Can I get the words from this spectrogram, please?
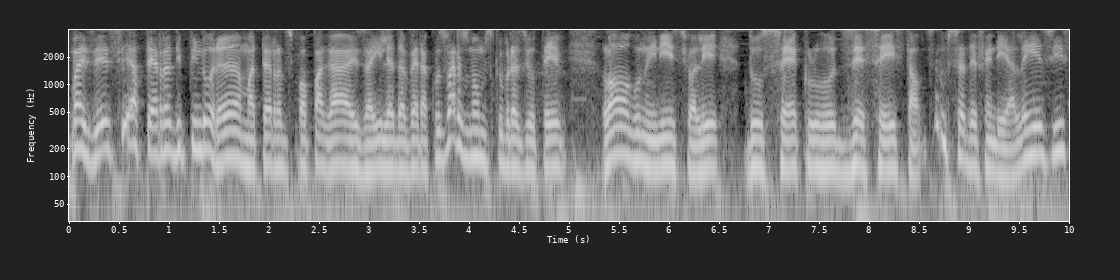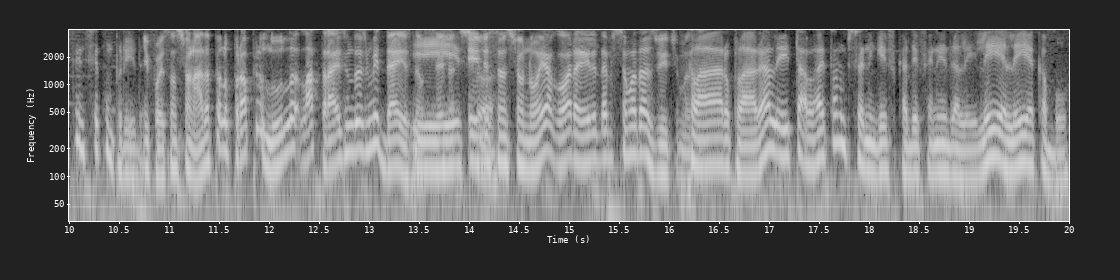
Mas esse é a terra de Pindorama, a terra dos papagaios, a ilha da Veracruz, vários nomes que o Brasil teve logo no início ali do século XVI e tal. Você não precisa defender, a lei existe, tem de ser cumprida. E foi sancionada pelo próprio Lula lá atrás, em 2010, né? Ou seja, Isso. ele sancionou e agora ele deve ser uma das vítimas. Claro, claro, a lei tá lá, então não precisa ninguém ficar defendendo a lei. Lei é lei e acabou.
